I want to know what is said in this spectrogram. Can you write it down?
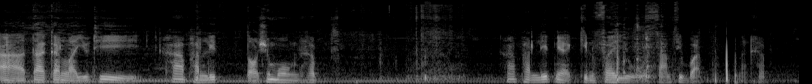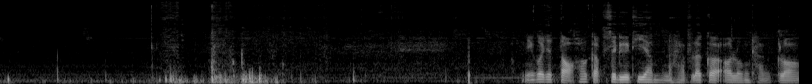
อัตราการไหลอยู่ที่ห้าพันลิตรต่อชั่วโมงนะครับห้าพันลิตรเนี่ย กินไฟอยู่สามสิบวัตต์นะครับ นี่ก็จะต่อเข้ากับสะดือเทียมนะครับ แล้วก็เอาลงถังกรอง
